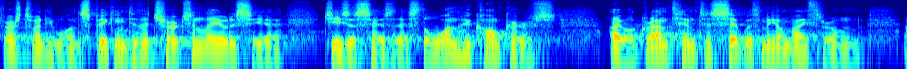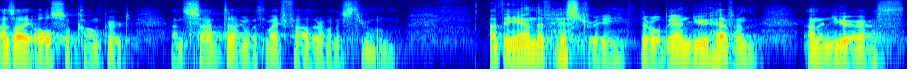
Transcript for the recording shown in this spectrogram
verse 21. Speaking to the church in Laodicea, Jesus says this The one who conquers, I will grant him to sit with me on my throne, as I also conquered and sat down with my Father on his throne. At the end of history, there will be a new heaven and a new earth,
